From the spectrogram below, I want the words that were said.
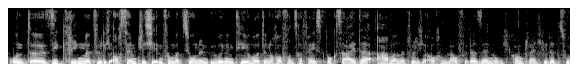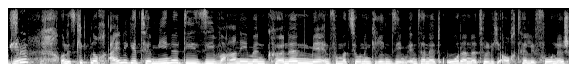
Und äh, Sie kriegen natürlich auch sämtliche Informationen über den Tee heute noch auf unserer Facebook-Seite, aber natürlich auch im Laufe der Sendung. Ich komme gleich wieder zu dir. Schön. Und es gibt noch einige Termine, die Sie wahrnehmen können. Mehr Informationen kriegen Sie im Internet oder natürlich auch telefonisch.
